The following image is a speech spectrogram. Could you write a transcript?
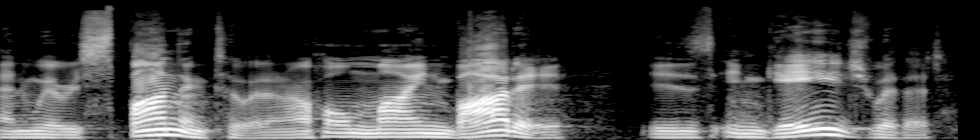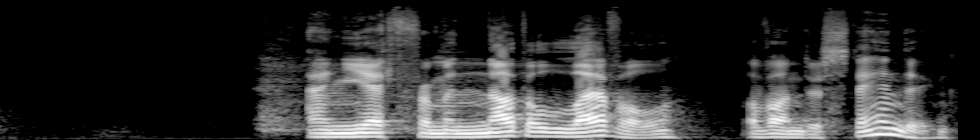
and we're responding to it, and our whole mind body is engaged with it. And yet, from another level of understanding,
